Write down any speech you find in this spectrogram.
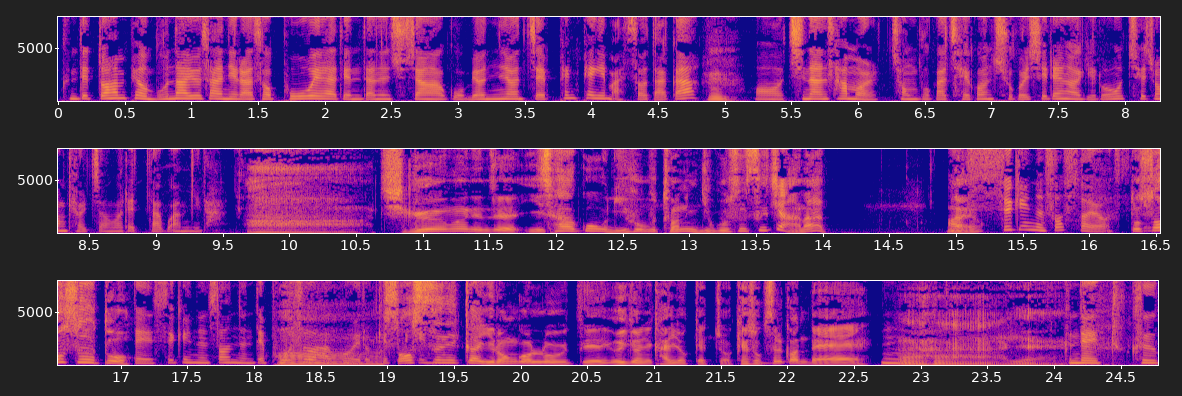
근데 또 한편 문화유산이라서 보호해야 된다는 주장하고 몇 년째 팽팽히 맞서다가 음. 어, 지난 3월 정부가 재건축을 실행하기로 최종 결정을 했다고 합니다. 아, 지금은 이제 이 사고 이후부터는 이곳을 쓰지 않았나요? 어, 쓰기는 썼어요. 또 썼어요, 또. 네, 쓰기는 썼는데 보수하고 아, 이렇게 썼으니까 이런 걸로 의견이 갈렸겠죠. 계속 쓸 건데. 음. 아하, 예. 근데 그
